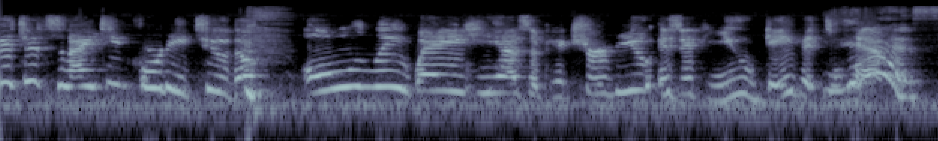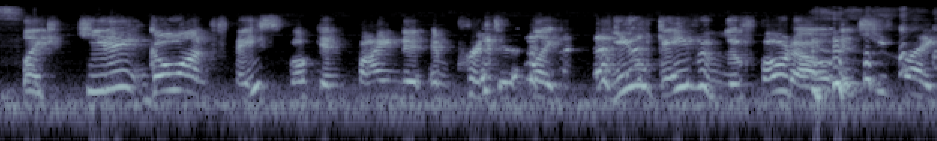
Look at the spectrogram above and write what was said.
bitch, it's 1942. The only way he has a picture of you is if you gave it to him. Yes. Like he didn't go on Facebook and find it and print it. Like you gave him the photo, and she's like,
